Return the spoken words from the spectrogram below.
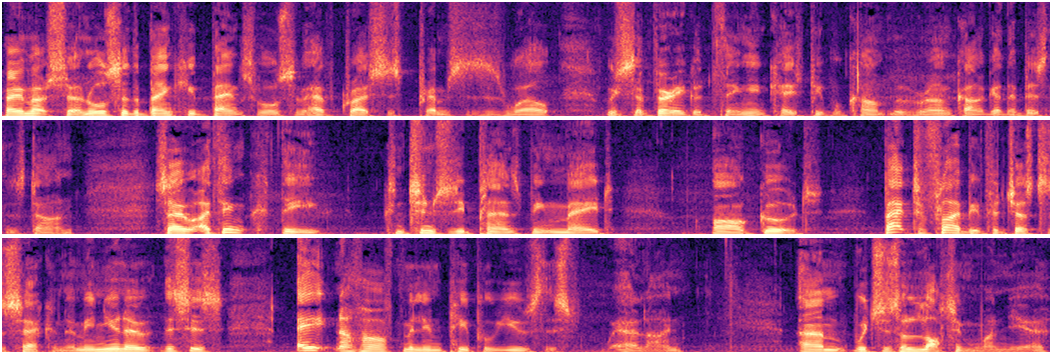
Very much so, and also the banking banks have also have crisis premises as well, which is a very good thing in case people can't move around, can't get their business done. So I think the contingency plans being made are good. Back to Flybe for just a second. I mean, you know, this is eight and a half million people use this airline, um, which is a lot in one year.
